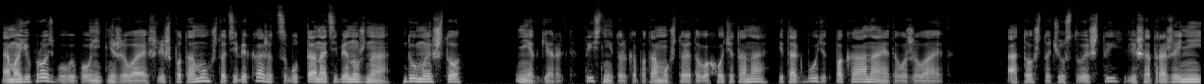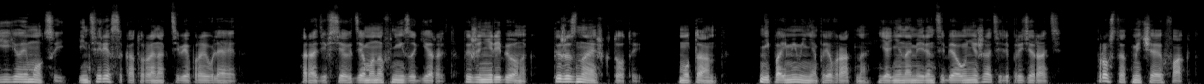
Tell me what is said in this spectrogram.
А мою просьбу выполнить не желаешь лишь потому, что тебе кажется, будто она тебе нужна. Думаешь, что... Нет, Геральт, ты с ней только потому, что этого хочет она, и так будет, пока она этого желает. А то, что чувствуешь ты, лишь отражение ее эмоций, интереса, который она к тебе проявляет. Ради всех демонов низа, Геральт, ты же не ребенок, ты же знаешь, кто ты. Мутант. Не пойми меня превратно, я не намерен тебя унижать или презирать. Просто отмечаю факт.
